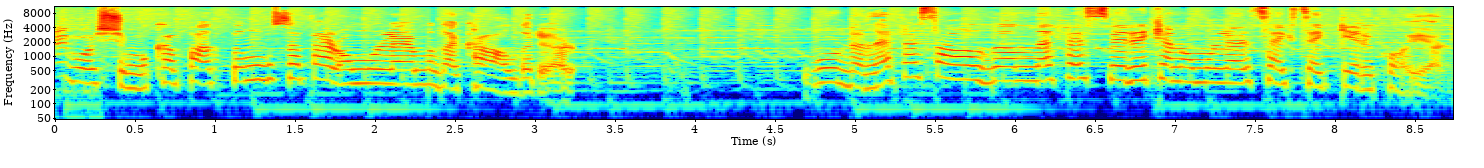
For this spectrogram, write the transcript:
Bel boşluğumu kapattım. Bu sefer omurlarımı da kaldırıyorum. Burada nefes aldım. Nefes verirken omurları tek tek geri koyuyorum.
